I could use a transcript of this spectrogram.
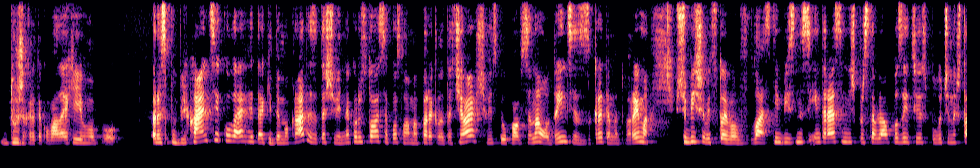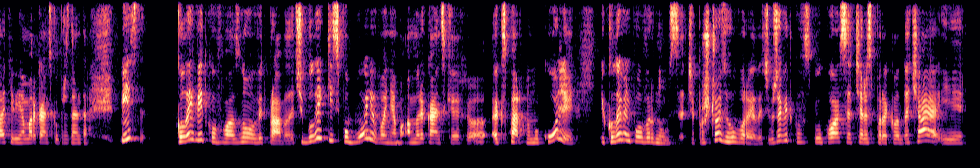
дуже критикували, як і його о, республіканці, колеги, так і демократи, за те, що він не користувався послугами перекладача, що він спілкувався наодинці з закритими дверима, що більше відстоював власні бізнес-інтереси, ніж представляв позицію Сполучених Штатів і американського президента. Після коли Віткова знову відправили, чи були якісь побоювання в американських е, експертному колі? І коли він повернувся, чи про щось говорили? Чи вже Вітков спілкувався через перекладача і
